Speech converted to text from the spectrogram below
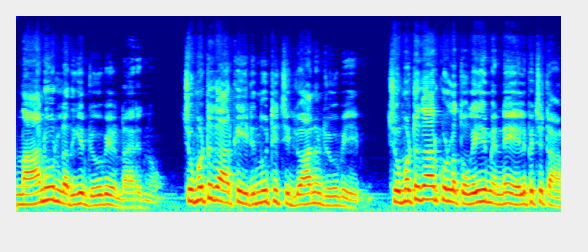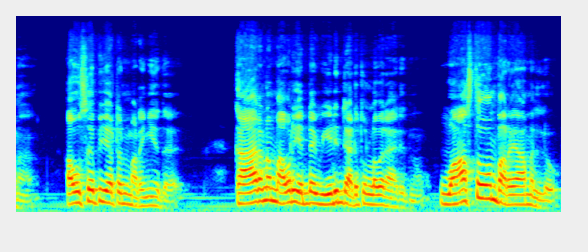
നാനൂറിലധികം രൂപയുണ്ടായിരുന്നു. ചുമട്ടുകാർക്ക് ഇരുന്നൂറ്റി ചില്ലാനും രൂപയും ചുമട്ടുകാർക്കുള്ള തുകയും എന്നെ ഏൽപ്പിച്ചിട്ടാണ് ഔസേപ്പ് ചേട്ടൻ മടങ്ങിയത്. കാരണം അവർ എന്റെ വീടിന്റെ അടുത്തുള്ളവരായിരുന്നു. വാസ്തവം പറയാമല്ലോ.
